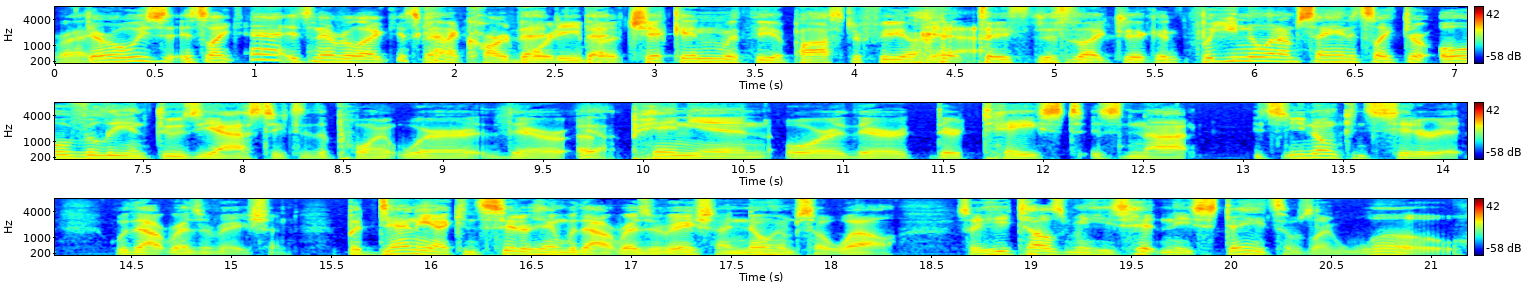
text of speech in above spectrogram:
Right. They're always. It's like, eh, it's never like it's kind of cardboardy, that, that but chicken with the apostrophe on Yeah. it tastes just like chicken. But you know what I'm saying? It's like they're overly enthusiastic to the point where their Yeah. opinion or their their taste is not. It's you don't consider it without reservation. But Denny, I consider him without reservation. I know him so well. So he tells me he's hitting these states. I was like, whoa.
